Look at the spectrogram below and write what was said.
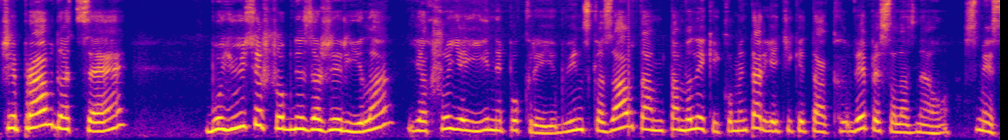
Чи правда це? Боюся, щоб не зажиріла, якщо я її не покрию. Бо він сказав, там, там великий коментар, я тільки так виписала з нього смисл.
